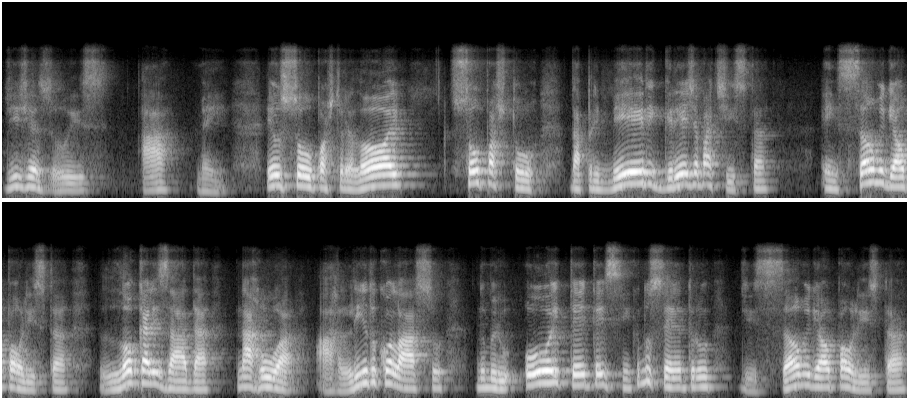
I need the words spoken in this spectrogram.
de Jesus. Amém. Eu sou o pastor Eloy, sou pastor da primeira Igreja Batista em São Miguel Paulista, localizada na rua Arlindo Colasso, número 85, no centro de São Miguel Paulista,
